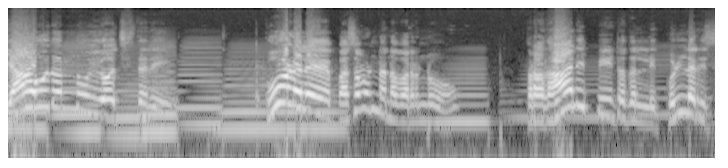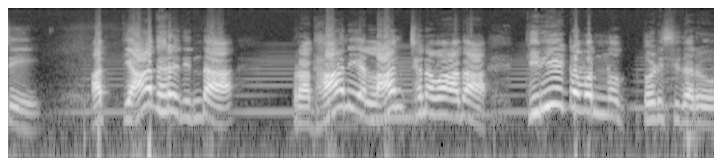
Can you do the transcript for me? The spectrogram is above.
ಯಾವುದನ್ನು ಯೋಚಿಸದೆ ಕೂಡಲೇ ಬಸವಣ್ಣನವರನ್ನು ಪ್ರಧಾನಿ ಪೀಠದಲ್ಲಿ ಕುಳ್ಳರಿಸಿ ಅತ್ಯಾಧಾರದಿಂದ ಪ್ರಧಾನಿಯ ಲಾಂಛನವಾದ ಕಿರೀಟವನ್ನು ತೊಡಿಸಿದರು.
